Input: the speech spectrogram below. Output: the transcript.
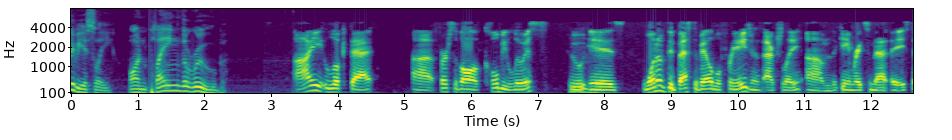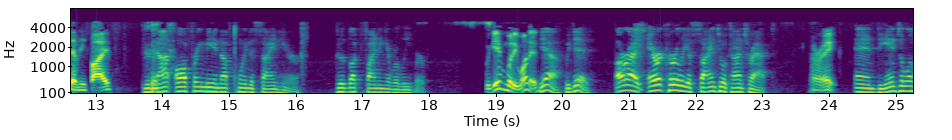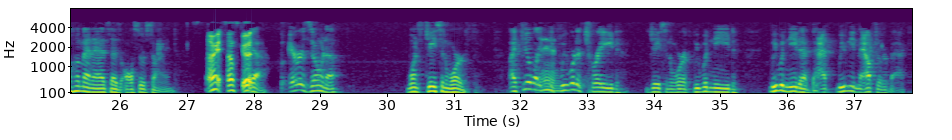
Previously on Playing the Rube. I looked at, uh, first of all, Colby Lewis, who is one of the best available free agents, actually. Um, the game rates him at a 75. You're not offering me enough coin to sign here. Good luck finding a reliever. We gave him what he wanted. Yeah, we did. All right, Eric Hurley is signed to a contract, All right. and D'Angelo Jimenez has also signed. All right, sounds good. Yeah. Arizona wants Jayson Werth. I feel like Man. if we were to trade Jayson Werth, we would need we would need a bat we would need an outfielder back.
